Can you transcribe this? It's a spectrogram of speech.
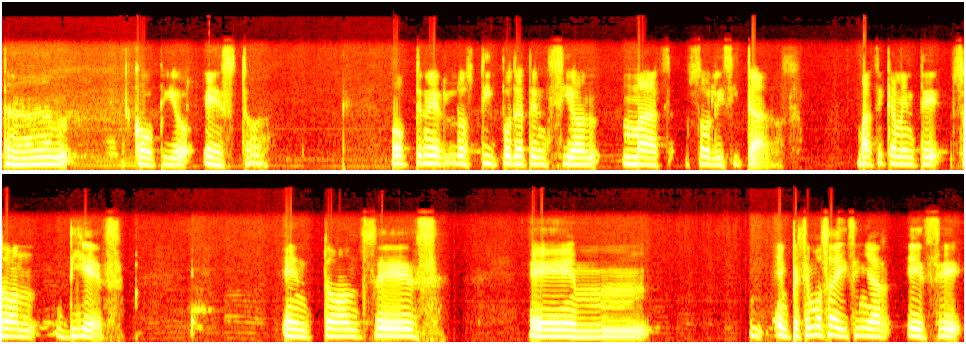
tan copio esto. Obtener los tipos de atención más solicitados básicamente son 10. Entonces, em, empecemos a diseñar ese,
